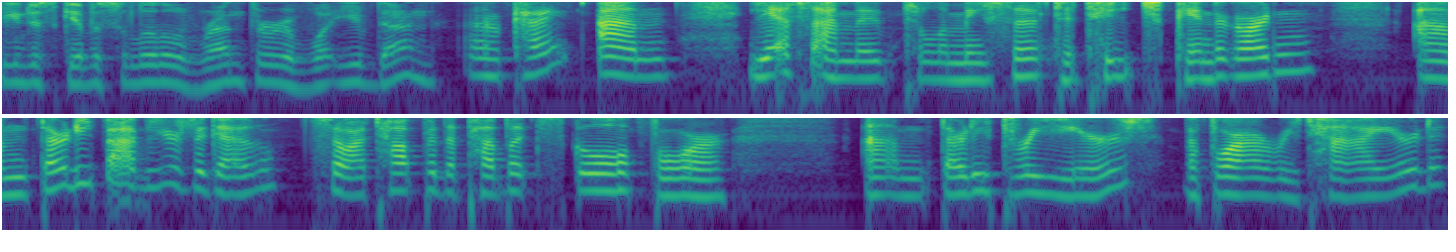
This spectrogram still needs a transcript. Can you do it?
You can just give us a little run through of what you've done. Okay. Um, yes, I moved to Lamesa to teach kindergarten um, 35 years ago. So I taught for the public school for um, 33 years before I retired.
